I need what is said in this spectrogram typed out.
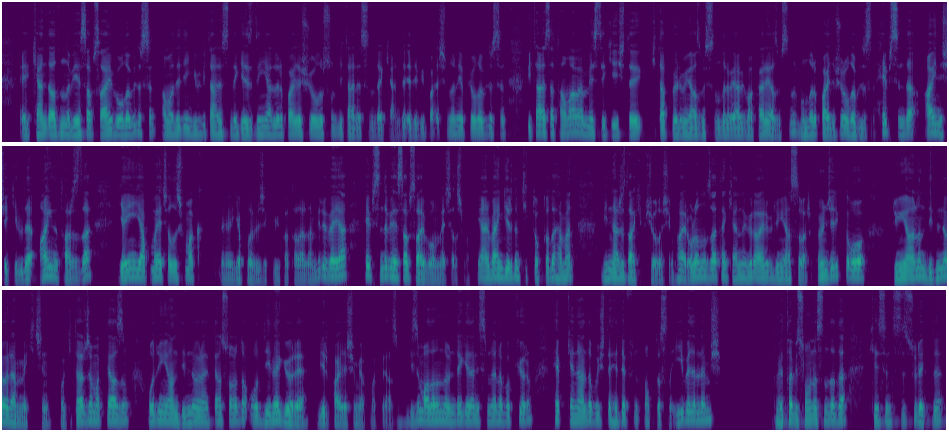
kendi adınla bir hesap sahibi olabilirsin ama dediğin gibi bir tanesinde gezdiğin yerleri paylaşıyor olursun, bir tanesinde kendi edebi paylaşımlarını yapıyor olabilirsin. Bir tanesinde tamamen mesleki işte kitap bölümü yazmışsındır veya bir makale yazmışsındır. Bunları paylaşıyor olabilirsin. Hepsinde aynı şekilde, aynı tarzda yayın yapmaya çalışmak e, yapılabilecek büyük hatalardan biri veya hepsinde bir hesap sahibi olmaya çalışmak. Yani ben girdim TikTok'ta da hemen binlerce takipçiye ulaşayım. Hayır oranın zaten kendine göre ayrı bir dünyası var. Öncelikle o dünyanın dilini öğrenmek için vakit harcamak lazım. O dünyanın dilini öğrendikten sonra da o dile göre bir paylaşım yapmak lazım. Bizim alanın önünde gelen isimlerine bakıyorum. Hep genelde bu işte hedef noktasını iyi belirlemiş. Ve tabii sonrasında da kesintisiz sürekli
